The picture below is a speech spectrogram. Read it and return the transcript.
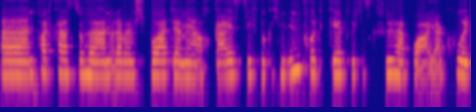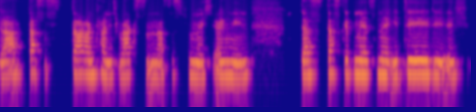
äh, einen Podcast zu hören oder beim Sport, der mir auch geistig wirklich einen Input gibt, wo ich das Gefühl habe, boah, ja cool, da, das ist, daran kann ich wachsen. Das ist für mich irgendwie, das, das gibt mir jetzt eine Idee, die ich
